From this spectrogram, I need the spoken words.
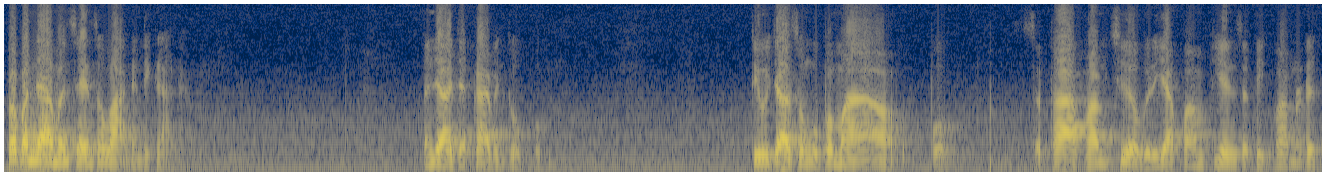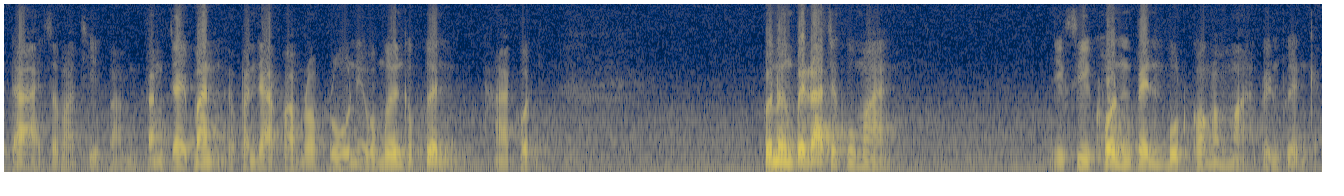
เพราะปัญญาเหมือนแสงสว่างนั่นที่กล่าวแล้วปัญญาจะกลายเป็นตัวคุมที่พระเจ้าทรงอุปมา ศรัทธาความเชื่อวิริยะความเพียรสติความระลึกได้ สมาธิความตั้งใจมั่น กับปัญญาความรอบรู้นี่ว่าเหมือนกับเพื่อนห้าคนคนหนึ่งเป็นราชกุมาร อีกสี่คนเป็นบุตรของอมาตเป็นเพื่อนกัน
